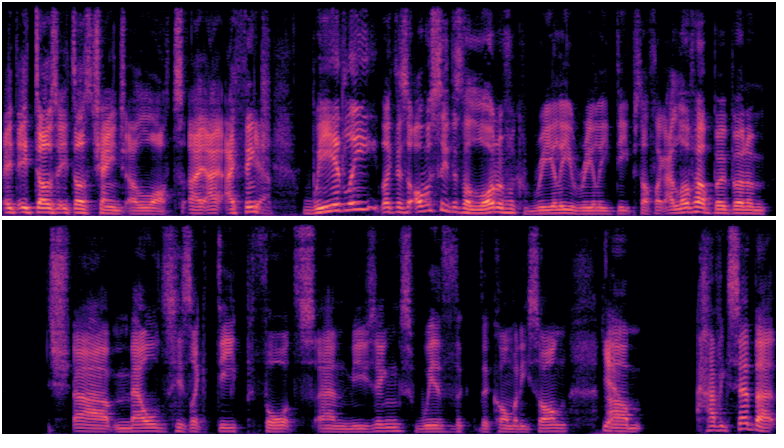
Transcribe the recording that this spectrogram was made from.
it, it does. It does change a lot. I I, I think Yeah. weirdly, like there's obviously there's a lot of like really really deep stuff. Like I love how Bo Burnham uh, melds his like deep thoughts and musings with the the comedy song. Yeah. Um, having said that,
